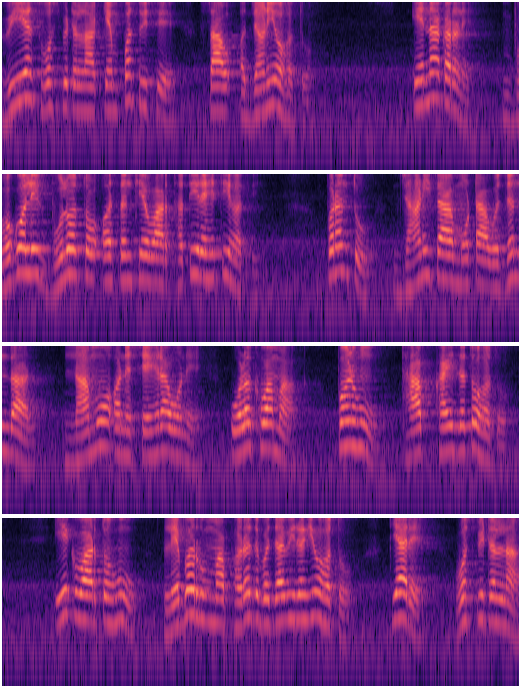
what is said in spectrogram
વીએસ હોસ્પિટલના કેમ્પસ વિશે સાવ અજાણ્યો હતો. એના કારણે ભૌગોલિક ભૂલો તો અસંખ્ય વાર થતી રહેતી હતી, પરંતુ જાણીતા મોટા વજનદાર નામો અને ચહેરાઓને ઓળખવામાં પણ હું થાપ ખાઈ જતો હતો. એકવાર તો હું લેબર રૂમમાં ફરજ બજાવી રહ્યો હતો, ત્યારે હોસ્પિટલના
